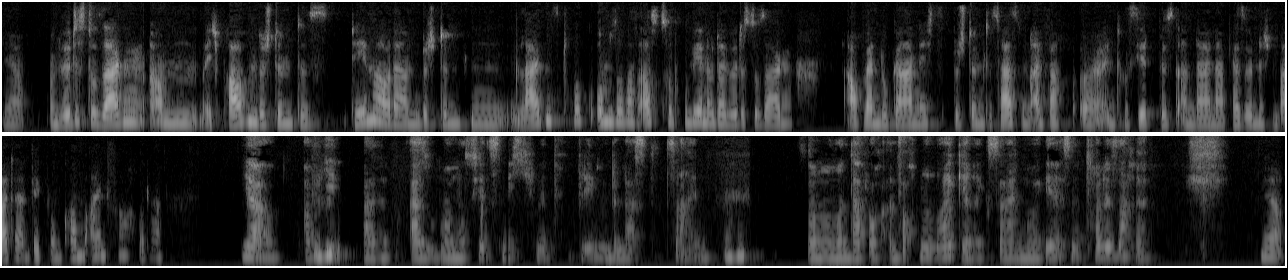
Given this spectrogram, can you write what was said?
Ja, und würdest du sagen, ähm, ich brauche ein bestimmtes Thema oder einen bestimmten Leidensdruck, um sowas auszuprobieren? Oder würdest du sagen, auch wenn du gar nichts Bestimmtes hast und einfach äh, interessiert bist an deiner persönlichen Weiterentwicklung, komm einfach, oder? Ja, auf mhm. jeden Fall. Also man muss jetzt nicht mit Problemen belastet sein, mhm. Sondern man darf auch einfach nur neugierig sein. Neugier ist eine tolle Sache. Ja.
